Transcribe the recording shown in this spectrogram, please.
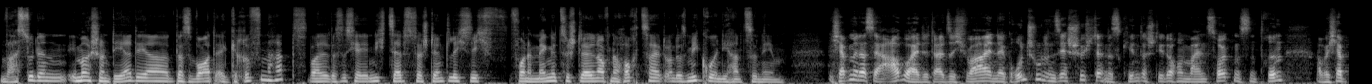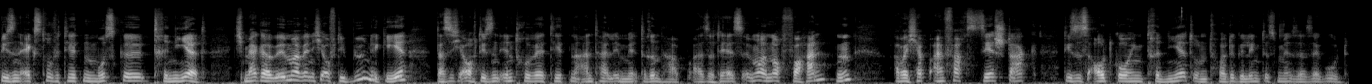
Warst du denn immer schon der, der das Wort ergriffen hat? Weil das ist ja nicht selbstverständlich, sich vor eine Menge zu stellen auf einer Hochzeit und das Mikro in die Hand zu nehmen. Ich habe mir das erarbeitet. Also ich war in der Grundschule ein sehr schüchternes Kind, das steht auch in meinen Zeugnissen drin, aber ich habe diesen extrovertierten Muskel trainiert. Ich merke aber immer, wenn ich auf die Bühne gehe, dass ich auch diesen introvertierten Anteil in mir drin habe. Also der ist immer noch vorhanden, aber ich habe einfach sehr stark dieses Outgoing trainiert und heute gelingt es mir sehr, sehr gut.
